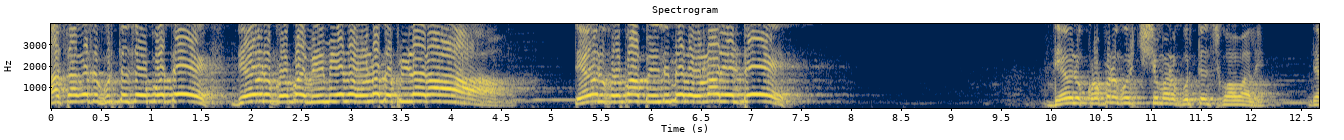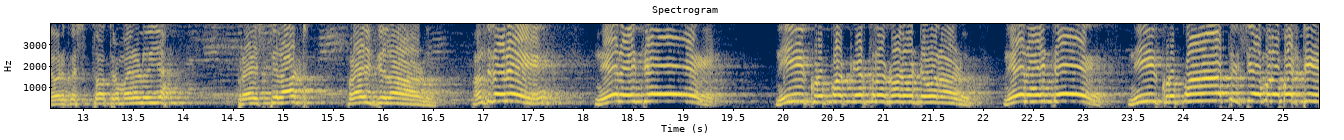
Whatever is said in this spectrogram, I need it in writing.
ఆ సంగతి గుర్తించకపోతే దేవుని కృప మీ మీద ఉండదు పిల్లారా దేవుని కృప మీ మీద ఉండాలి అంటే దేవుని కృపను గురించి మనం గుర్తుంచుకోవాలి. దేవునికి స్తోత్రమైన ప్రైజ్ దిలాడ్ ప్రైజ్ తిలాడు అందుకని నేనైతే నీ కృప కీర్తన కాడు ఉన్నాడు. నేనైతే నీ కృపాతిశయమును బట్టి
